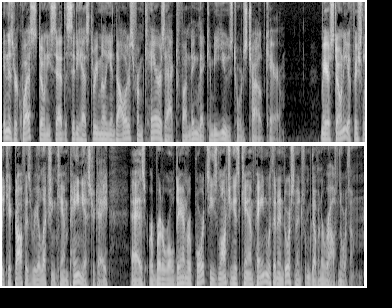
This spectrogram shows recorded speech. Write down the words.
In his request, Stoney said the city has $3 million from CARES Act funding that can be used towards child care. Mayor Stoney officially kicked off his reelection campaign yesterday. As Roberto Roldan reports, he's launching his campaign with an endorsement from Governor Ralph Northam.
